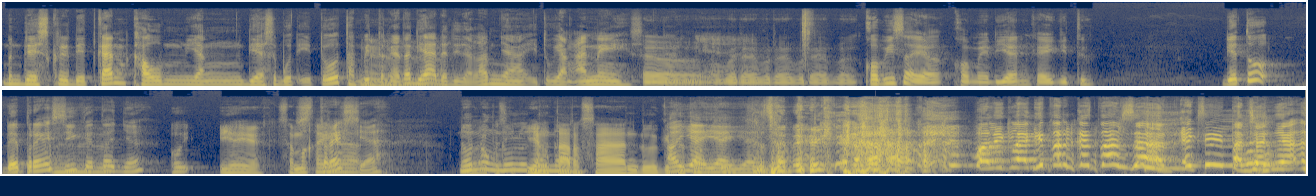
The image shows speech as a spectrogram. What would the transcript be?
mendiskreditkan kaum yang dia sebut itu, tapi ternyata dia ada di dalamnya. Itu yang aneh sebenarnya. Oh, benar benar benar. benar. Kok bisa ya komedian kayak gitu? Dia tuh depresi katanya. Oh iya ya, sama kayak Stres ya. Nunung dulu yang Nunung. Tarsan dulu gitu. Oh iya iya iya. Balik lagi ke Tarzan. Eksi Tarzannya.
